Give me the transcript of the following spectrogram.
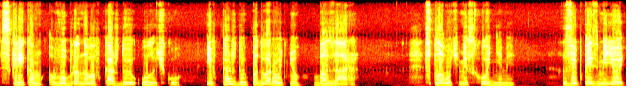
с криком вобранного в каждую улочку и в каждую подворотню базара, с плавучими сходнями, зыбкой змеей,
